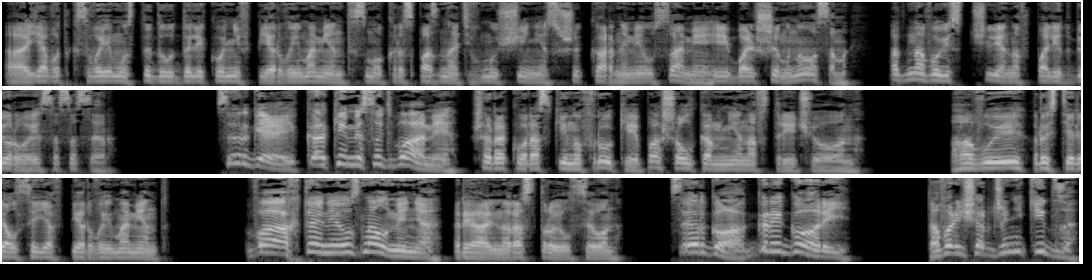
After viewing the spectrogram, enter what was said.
А я вот к своему стыду далеко не в первый момент смог распознать в мужчине с шикарными усами и большим носом одного из членов Политбюро СССР. «Сергей, какими судьбами?» Широко раскинув руки, пошел ко мне навстречу он. «А вы?» — растерялся я в первый момент. «Вах, ты не узнал меня?» — реально расстроился он. «Серго, Григорий!» «Товарищ Орджоникидзе!»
